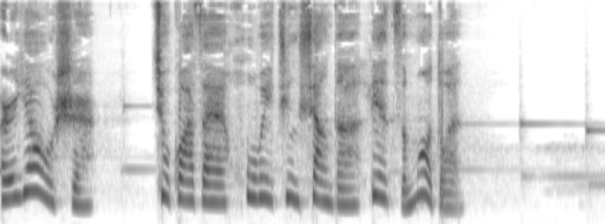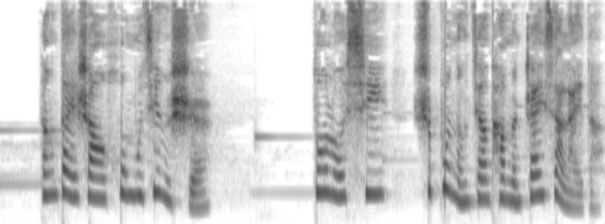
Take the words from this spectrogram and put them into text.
而钥匙就挂在护卫镜像的链子末端。当戴上护目镜时，多罗西是不能将它们摘下来的。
